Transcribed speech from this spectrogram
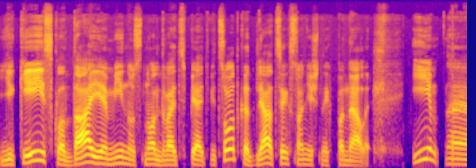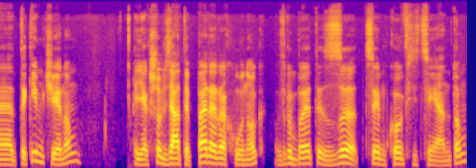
який складає мінус 0,25% для цих сонячних панелей. І е, таким чином, якщо взяти перерахунок, зробити з цим коефіцієнтом,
